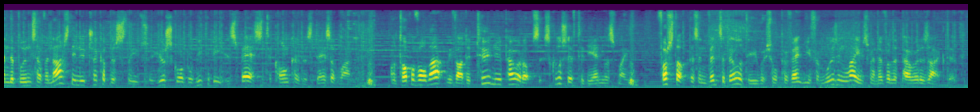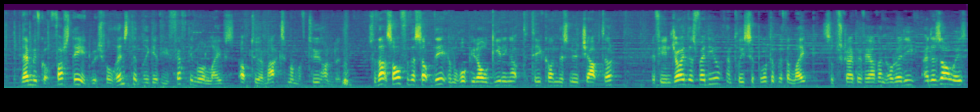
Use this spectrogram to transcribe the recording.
and the Bloons have a nasty new trick up their sleeve, so your squad will need to be its best to conquer this desert land. On top of all that, we've added two new power-ups exclusive to the Endless Mine. First up is Invincibility, which will prevent you from losing lives whenever the power is active. Then we've got First Aid, which will instantly give you 50 more lives, up to a maximum of 200. So that's all for this update, and we hope you're all gearing up to take on this new chapter. If you enjoyed this video, then please support it with a like, subscribe if you haven't already, and as always,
